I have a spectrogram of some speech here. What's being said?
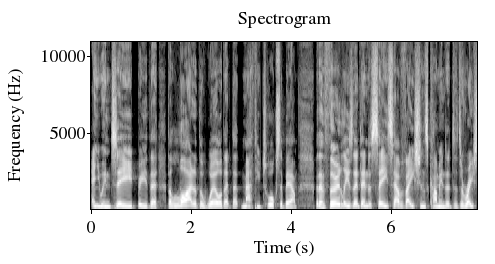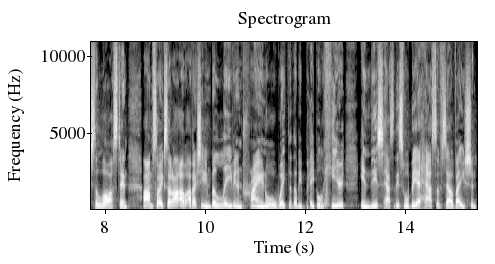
and you indeed be the, the light of the world that, that Matthew talks about. But then thirdly is that then to see salvations come into to, to reach the lost. And I'm so excited. I've actually been believing and praying all week that there'll be people here in this house. This will be a house of salvation.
